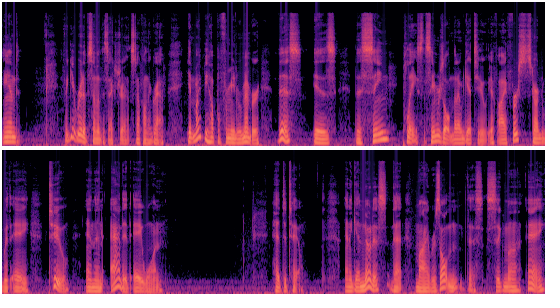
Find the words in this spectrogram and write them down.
And if I get rid of some of this extra stuff on the graph, it might be helpful for me to remember this is the same place, the same result that I would get to if I first started with a 2 and then added a1 head to tail. And again, notice that my resultant, this sigma a,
